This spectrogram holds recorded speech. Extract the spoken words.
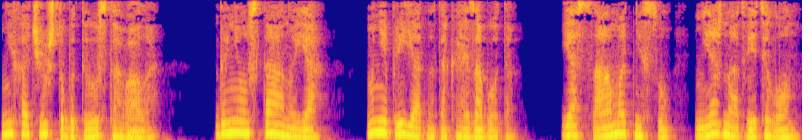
«Не хочу, чтобы ты уставала». «Да не устану я. Мне приятна такая забота». «Я сам отнесу», — нежно ответил он.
